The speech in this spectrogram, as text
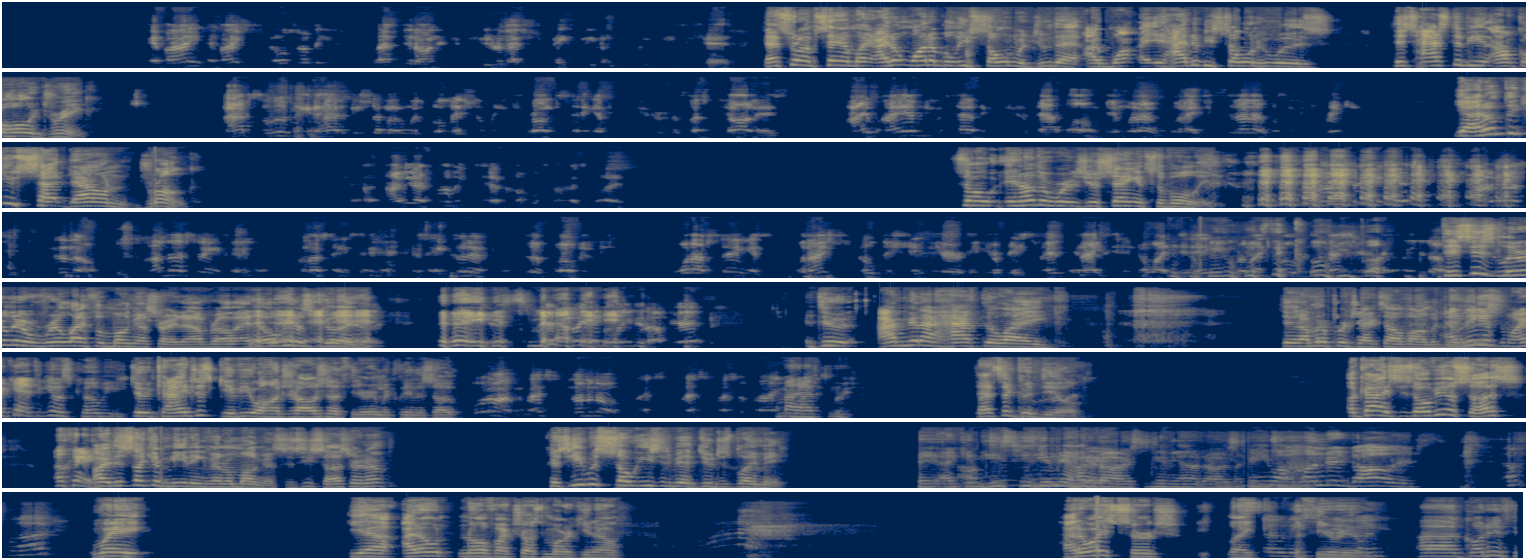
If I if I spill something and just left it on your computer, that just makes me a complete piece of shit. That's what I'm saying. I'm like, I don't want to believe someone would do that. I want it had to be someone who was this has to be an alcoholic drink. Absolutely, it had to be someone who was belligerently drunk sitting at the computer. Because let's be honest, I, I haven't even sat at the computer that long, and when I when I did sit down, I wasn't even drinking. Yeah, I don't think you sat down drunk. I mean, I probably did a couple times, but So, in other words, you're saying it's Savoli. I'm not saying it. I'm not. No, no, I'm not saying it's anyone. I'm not saying it's anyone because it could have could have well been me. What I'm saying is, when I spilled the shit in your in your basement and I didn't know I did it, you were like, "Oh, was the that's it. I cleaned it up." This is literally a real life Among Us right now, bro. And Ovio's good. you Have smell you even it. cleaned it up yet? Dude, I'm gonna have to like Dude, I'm gonna projectile vomit I doing I think this. it's Mark. I think it was Kobe. Dude, can I just give you a hundred dollars in Ethereum to clean this up? Hold on. Let's no, no, no. Let's let's let's I might have to. That's a good deal. Uh, guys, is Ovio sus? Okay. All right, this is like a meeting of Among Us. Is he sus right now? Because he was so easy to be like, dude, just blame me. I, I can. He's he's giving me a hundred dollars. He's giving me a hundred dollars. I Give think you a a hundred. hundred dollars. The fuck? Wait. Yeah, I don't know if I trust Mark, you know. How do I search like So Ethereum? Uh, go to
